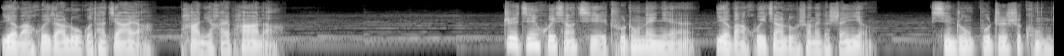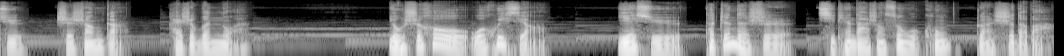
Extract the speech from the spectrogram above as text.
夜晚回家路过她家呀，怕你害怕呢。至今回想起初中那年夜晚回家路上那个身影，心中不知是恐惧、是伤感，还是温暖。有时候我会想，也许他真的是齐天大圣孙悟空转世的吧。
